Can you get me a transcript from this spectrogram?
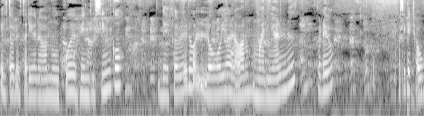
Esto lo estaría grabando un jueves 25 de febrero. Lo voy a grabar mañana, creo. Así que chao.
